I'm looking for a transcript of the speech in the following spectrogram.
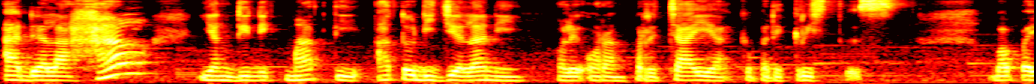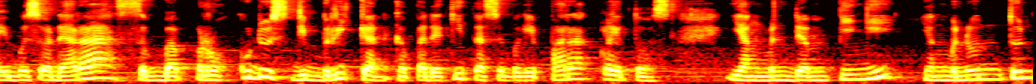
adalah hal yang dinikmati atau dijalani oleh orang percaya kepada Kristus. Bapak Ibu Saudara, sebab Roh Kudus diberikan kepada kita sebagai para kletos yang mendampingi, yang menuntun,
